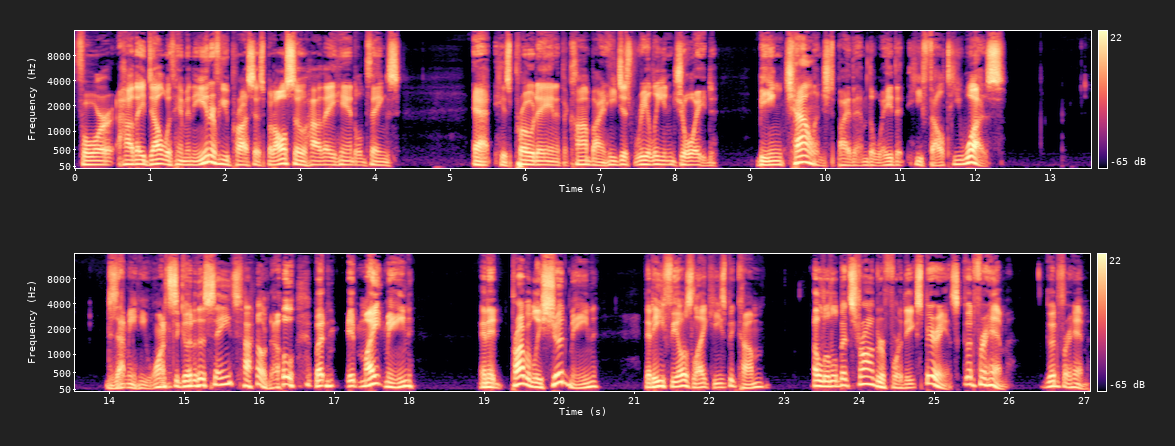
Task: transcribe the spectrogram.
for how they dealt with him in the interview process, but also how they handled things at his pro day and at the combine. He just really enjoyed being challenged by them the way that he felt he was. Does that mean he wants to go to the Saints? I don't know, but it might mean, and it probably should mean, that he feels like he's become a little bit stronger for the experience. Good for him. Good for him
